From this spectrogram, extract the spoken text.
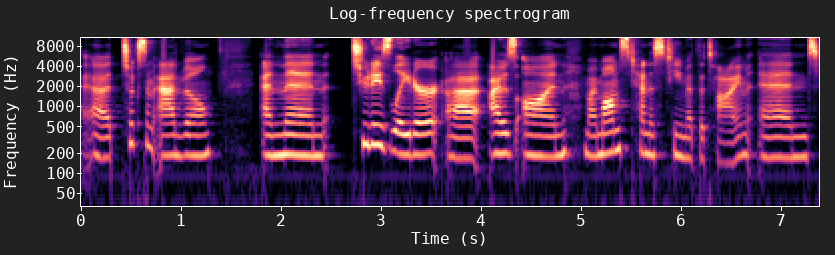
uh, took some Advil, and then two days later, uh, I was on my mom's tennis team at the time, and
